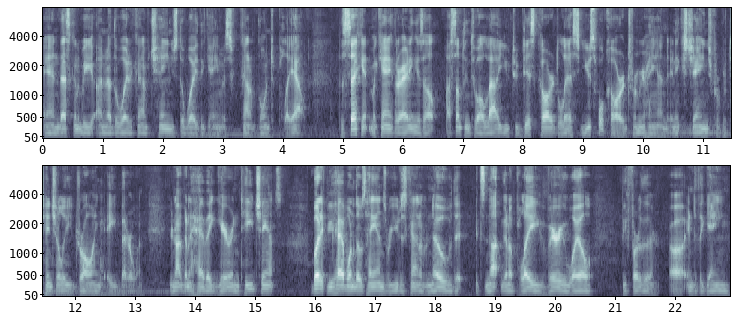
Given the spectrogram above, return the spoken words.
and that's going to be another way to kind of change the way the game is kind of going to play out. The second mechanic they're adding is a, a, something to allow you to discard less useful cards from your hand in exchange for potentially drawing a better one. You're not going to have a guaranteed chance, but if you have one of those hands where you just kind of know that it's not going to play very well the further uh, into the game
